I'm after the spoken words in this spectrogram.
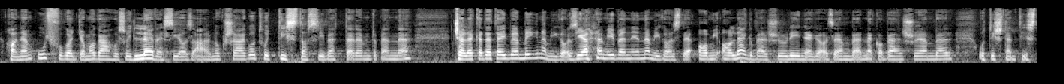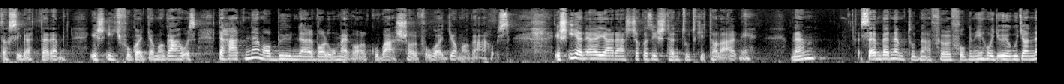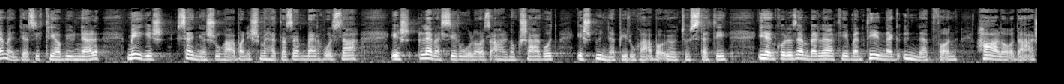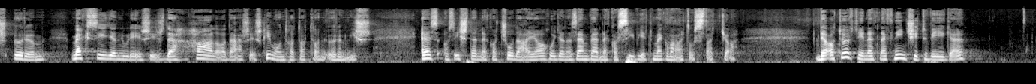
hanem úgy fogadja magához, hogy leveszi az álnokságot, hogy tiszta szívet teremt benne, cselekedeteiben még nem igaz, jellemében nem igaz, de ami a legbelső lényege az embernek, a belső ember, ott Isten tiszta szívet teremt, és így fogadja magához. Tehát nem a bűnnel való megalkuvással fogadja magához. És ilyen eljárás csak az Isten tud kitalálni, nem? Az ember nem tudná fölfogni, hogy ő ugyan nem egyezik ki a bűnnel, mégis szennyes ruhában is mehet az ember hozzá, és leveszi róla az álnokságot, és ünnepi ruhába öltözteti. Ilyenkor az ember lelkében tényleg ünnep van, hálaadás, öröm, megszégyenülés is, de hálaadás és kimondhatatlan öröm is. Ez az Istennek a csodája, hogyan az embernek a szívét megváltoztatja. De a történetnek nincs itt vége,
